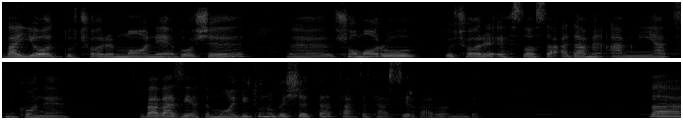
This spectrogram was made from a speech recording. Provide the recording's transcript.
و یا دچار مانع باشه شما رو دچار احساس عدم امنیت می‌کنه و وضعیت مالیتون رو به شدت تحت تاثیر قرار میده. و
